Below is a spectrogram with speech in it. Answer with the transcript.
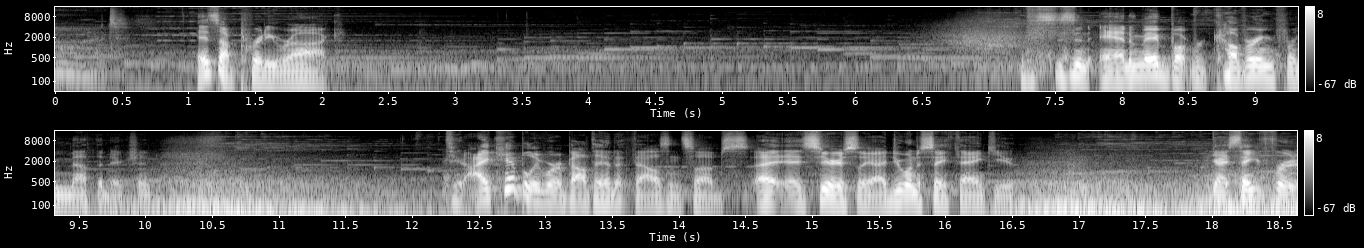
heart. It's a pretty rock. This is an anime, but recovering from meth addiction. Dude, I can't believe we're about to hit a thousand subs. Uh, uh, seriously, I do want to say thank you, guys. Thank you for,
